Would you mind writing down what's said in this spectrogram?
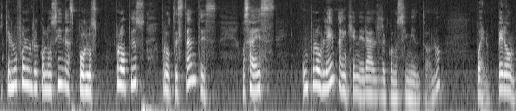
y que no fueron reconocidas por los propios protestantes. O sea, es un problema en general el reconocimiento, ¿no? Bueno, pero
